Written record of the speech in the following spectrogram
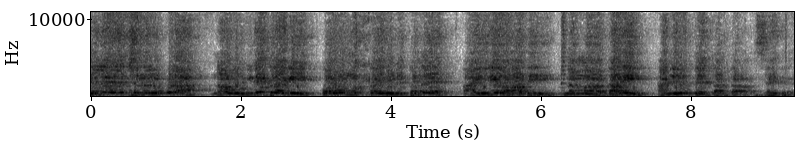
ಎಲ್ಲ ಎಲೆಕ್ಷನ್ ಅಲ್ಲೂ ಕೂಡ ನಾವು ವಿಜೇತರಾಗಿ ಹೊರಹೊಮ್ಮುತ್ತಾ ಇದ್ದೀವಿ ಅಂತಂದ್ರೆ ಆ ಹಿರಿಯರ ಹಾದಿ ನಮ್ಮ ದಾರಿ ಹಂಗಿರುತ್ತೆ ಅಂತ ಅರ್ಥ ಸ್ನೇಹಿತರೆ.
